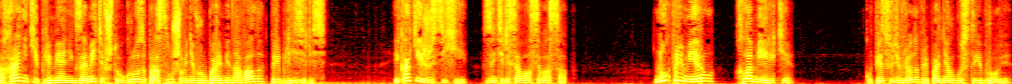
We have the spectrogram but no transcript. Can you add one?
Охранники и племянник, заметив, что угроза прослушивания в рубай миновала, приблизились. — И какие же стихи? — заинтересовался Васап. — Ну, к примеру, хламерики. Купец удивленно приподнял густые брови.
